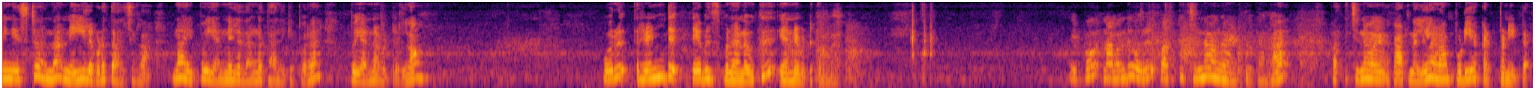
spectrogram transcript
நீங்கள் இஷ்டம் இருந்தால் நெய்யில் கூட தாளிச்சிக்கலாம். நான் இப்போ எண்ணெயில் தாங்க தாளிக்க போகிறேன் இப்போ எண்ணெய் விட்டுடலாம் ஒரு ரெண்டு டேபிள் ஸ்பூன் அளவுக்கு எண்ணெய் விட்டுக்கோங்க. இப்போது நான் வந்து ஒரு பத்து சின்ன வெங்காயம் எடுத்திருக்கேங்க. பத்து சின்ன காட்டின இல்லைங்களா நான் பொடியாக கட் பண்ணிட்டேன்.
